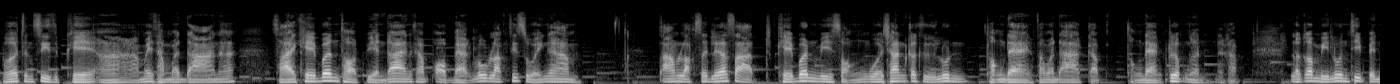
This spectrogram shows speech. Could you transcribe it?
20เฮิร์ตถึง 40K อ่า ไม่ธรรมดานะ สายเคเบิลถอดเปลี่ยนได้นะครับ ออกแบบรูปลักษณ์ที่สวยงาม ตามหลักศิลปศาสตร์เคเบิลมี 2 เวอร์ชันก็คือรุ่นทองแดงธรรมดากับทองแดงเคลือบเงินนะครับ แล้วก็มีรุ่นที่เป็น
